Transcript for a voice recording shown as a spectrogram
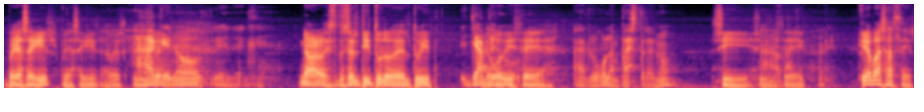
Voy a seguir, voy a seguir. A ver ah, que no. No, esto es el título del tweet. Ya, luego dice. Ah, luego la empastra, ¿no? Sí, sí. Ah, dice, ¿Qué vas a hacer?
